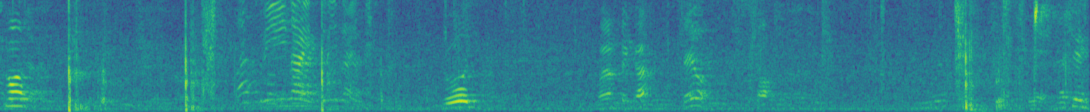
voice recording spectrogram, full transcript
Score. Walang pick, ha? Lokal, Steven. Kasi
